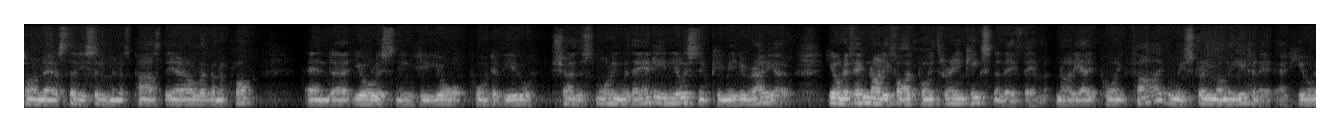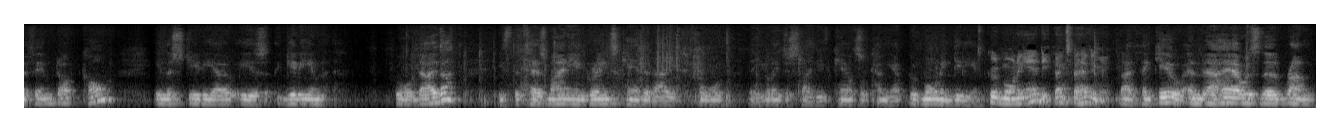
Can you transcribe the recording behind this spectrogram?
time now is 37 minutes past the hour, 11 o'clock, and uh, you're listening to Your Point of View show this morning with Andy, and you're listening to Community Radio. You're on FM 95.3 in Kingston FM 98.5, and we stream on the internet at huonfm.com. In the studio is Gideon Cordover. He's the Tasmanian Greens candidate for the Legislative Council coming up. Good morning, Gideon. Good morning, Andy. Thanks for having me. No, thank you. And uh, how was the run?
